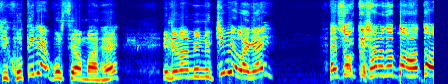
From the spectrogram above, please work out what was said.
কি ক্ষতিটা করছে আমার হ্যাঁ? এটা আমি কি বে লাগাই? এ চক্কে সামনে তো হতো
